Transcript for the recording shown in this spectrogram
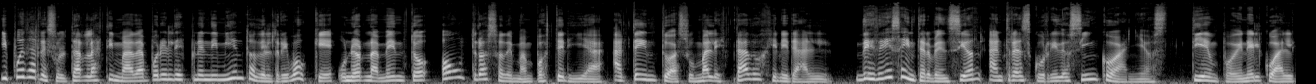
y pueda resultar lastimada por el desprendimiento del reboque, un ornamento o un trozo de mampostería, atento a su mal estado general. Desde esa intervención han transcurrido cinco años tiempo en el cual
